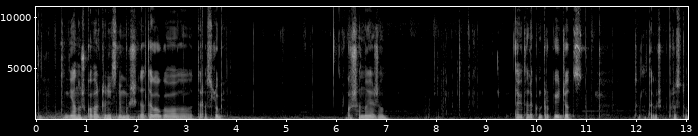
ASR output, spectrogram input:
Ten, ten Janusz Kowal to nic nie musi, dlatego go teraz lubię. Go szanuję, że on tak daleką drogę idzie od... To dlatego, że po prostu...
